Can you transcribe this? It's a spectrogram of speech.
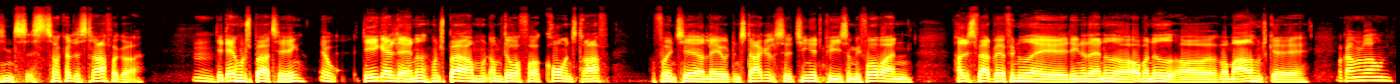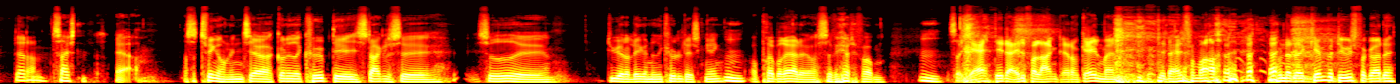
hendes såkaldte straf at gøre. Mm. Det er den, hun spørger til, ikke? Jo. Det er ikke alt det andet. Hun spørger, om, om det var for grov en straf at få hende til at lave den stakkels øh, teenage-pige, som i forvejen har lidt svært ved at finde ud af øh, det ene og det andet, og op og ned, og hvor meget hun skal... Hvor gammel var hun, datteren? 16. Ja. Og så tvinger hun hende til at gå ned og købe det stakkels øh, søde øh, dyr, der ligger nede i køledisken, ikke? Mm. Og præparere det og servere det for dem. Mm. Så ja, det er da alt for langt. Er du gal, mand? Det er da alt for meget. hun er da kæmpe dyse for at gøre det.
